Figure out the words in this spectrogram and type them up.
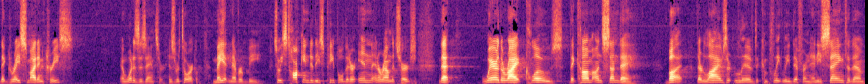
that grace might increase? And what is his answer? His rhetorical, may it never be. So he's talking to these people that are in and around the church that wear the right clothes, that come on Sunday, but their lives are lived completely different. And he's saying to them,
